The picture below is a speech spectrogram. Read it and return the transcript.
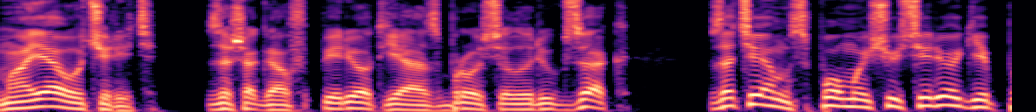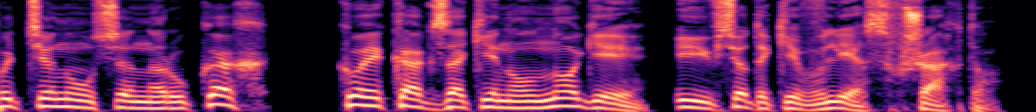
«Моя очередь». Зашагав вперед, я сбросил рюкзак, затем с помощью Сереги подтянулся на руках, кое-как закинул ноги и все-таки влез в шахту.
